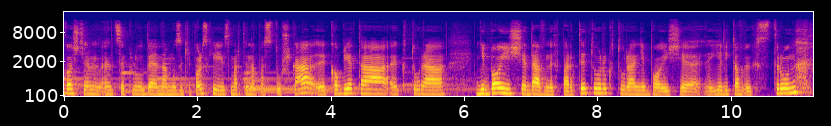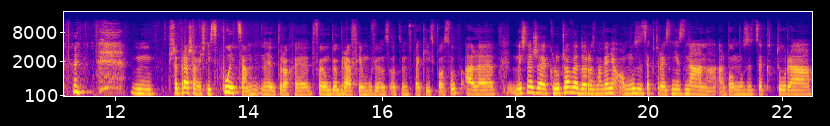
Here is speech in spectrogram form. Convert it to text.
gościem cyklu DNA Muzyki Polskiej jest Martyna Pastuszka, kobieta, która nie boi się dawnych partytur, która nie boi się jelitowych strun. Przepraszam, jeśli spłycam trochę Twoją biografię, mówiąc o tym w taki sposób, ale myślę, że kluczowe do rozmawiania o muzyce, która jest nieznana, albo o muzyce, która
